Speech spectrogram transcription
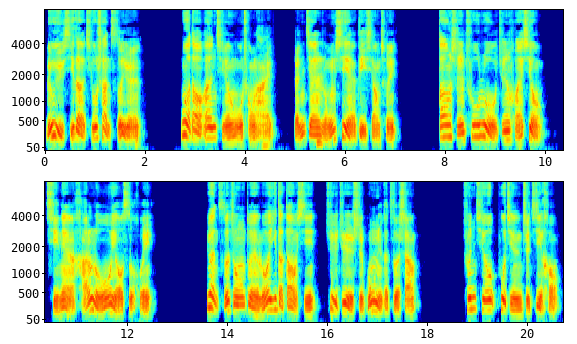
刘禹锡的《秋扇词》云：“莫道恩情无重来，人间容谢地相催。当时初入君怀袖，岂念寒炉有死灰。”怨词中对罗衣的道惜，句句是宫女的自伤。春秋不仅指季后，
